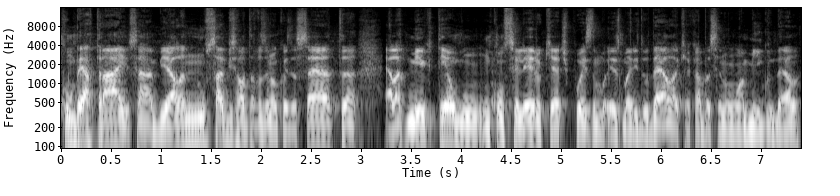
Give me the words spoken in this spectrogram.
com o pé atrás, sabe? Ela não sabe se ela tá fazendo a coisa certa. Ela meio que tem algum um conselheiro que é tipo ex-marido dela, que acaba sendo um amigo dela.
